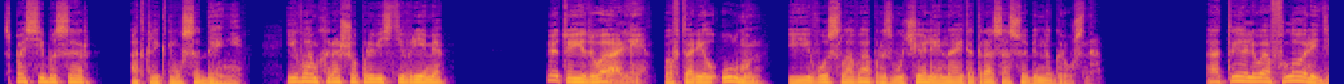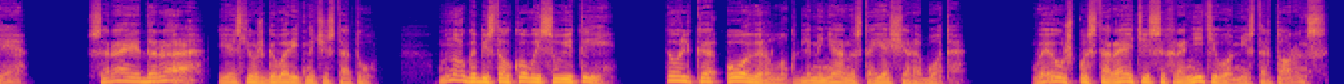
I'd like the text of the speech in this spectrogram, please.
«Спасибо, сэр», — откликнулся Дэнни. «И вам хорошо провести время». «Это едва ли», — повторил Улман, и его слова прозвучали на этот раз особенно грустно. Отель во Флориде. Сырая дыра, если уж говорить на чистоту. Много бестолковой суеты. Только оверлук для меня настоящая работа. Вы уж постарайтесь сохранить его, мистер Торренс.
